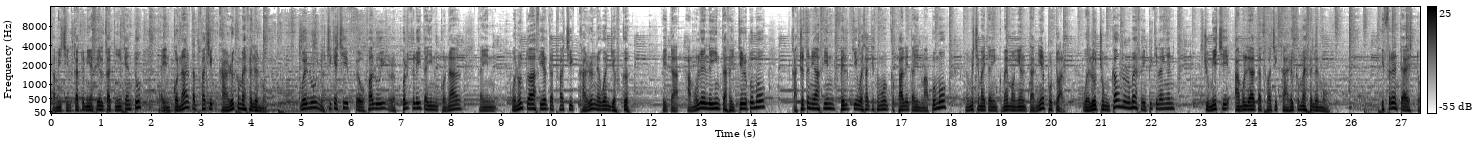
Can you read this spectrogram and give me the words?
tami chilkatu ni fil ka kinikentu tain con alta tfachi karukme helemo. Welu nyo chikechi peu falui repelkeli tain konal tain wanuntu a fiel tatfachi karune wen jofke. Vita amule lein ta feitir pomo kachutu ni afin felki mapumo ngel tanier portual. welu chungkau nurume fei pikilangen chumichi. Y frente a esto,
